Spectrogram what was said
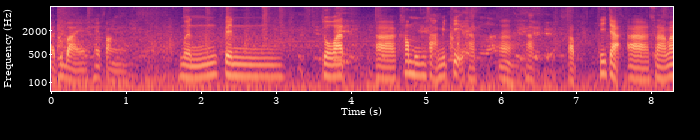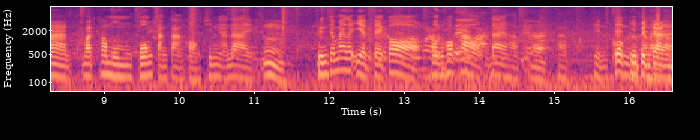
อธิบายให้ฟัง เหมือนเป็นตัววัดอ่าเข้ามุม3มิติครับอ่าครับ ครับ ที่จะอ่าสามารถวัดเข้ามุมโค้งต่างๆ ของชิ้นงานได้ อืมถึงจะไม่ละเอียดแต่ก็พอคร่าวๆได้ครับอ่า ครับ เห็นก็เส้นคือเป็นการห็ะไได้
